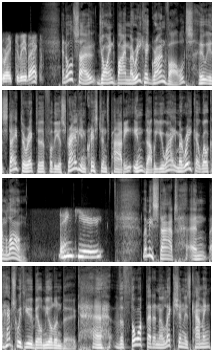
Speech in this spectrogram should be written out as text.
Great to be back. And also joined by Marika Groenewald, who is State Director for the Australian Christians Party in WA. Marika, welcome along. Thank you. Let me start, and perhaps with you, Bill Muehlenberg. Uh, the thought that an election is coming,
